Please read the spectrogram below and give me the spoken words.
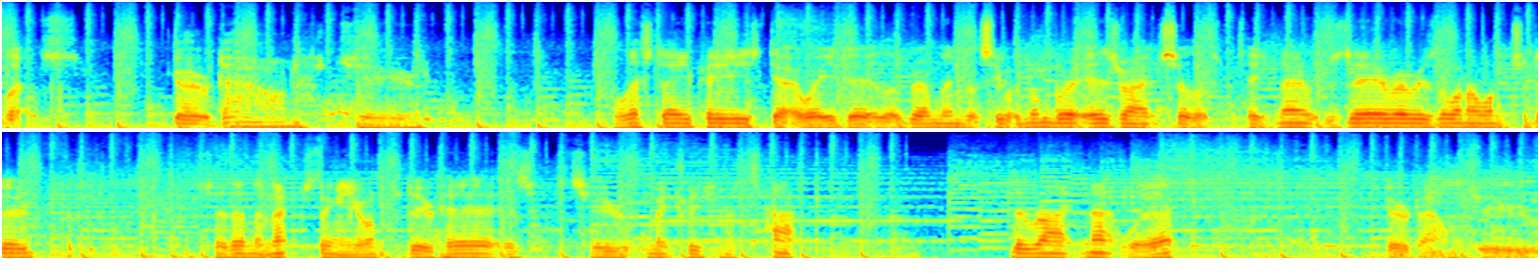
let's go down to list APs, get away data little gremlins, let's see what number it is. Right, so let's take note, zero is the one I want to do. So then the next thing you want to do here is to make sure you can attack the right network. Go down to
